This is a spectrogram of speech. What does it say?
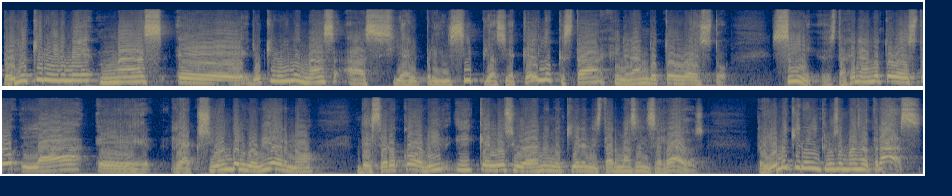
Pero yo quiero irme más, yo quiero irme más hacia el principio, hacia qué es lo que está generando todo esto. Sí, está generando todo esto la eh, reacción del gobierno de cero COVID y que los ciudadanos no quieren estar más encerrados. Pero yo me quiero ir incluso más atrás,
